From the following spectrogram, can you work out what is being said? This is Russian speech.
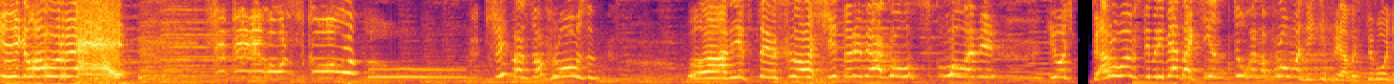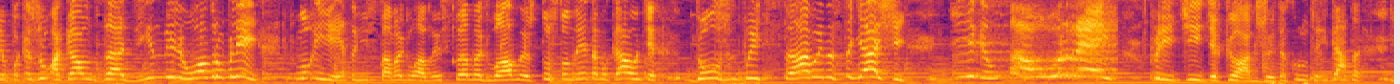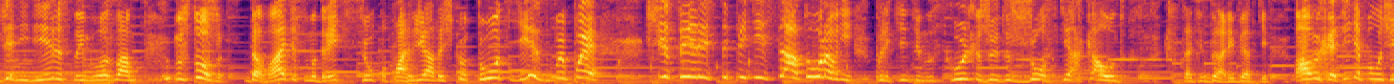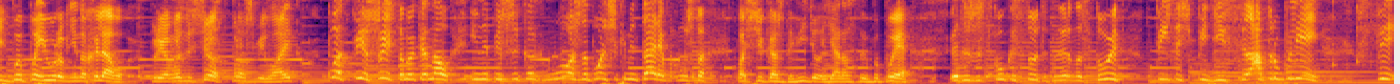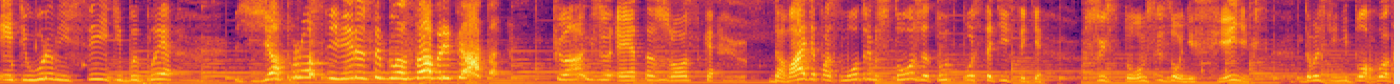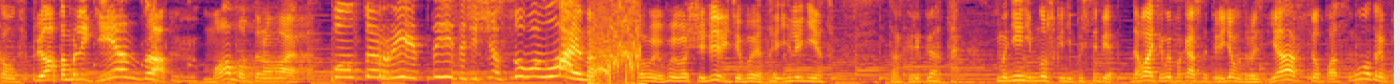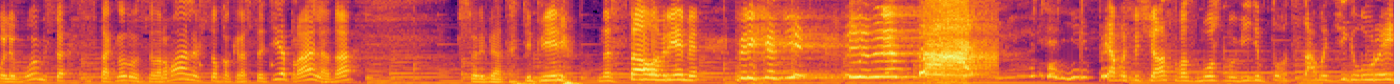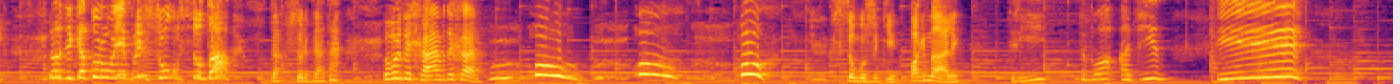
Игла Рейд! 4 голдскула! Чит вас во Фроузен! А, ТХ с четырьмя голдскулами! Здорово всем, ребята, Кентуха на проводе! И прямо сегодня покажу аккаунт за 1 миллион рублей! Но и это не самое главное. Самое главное, что, что на этом аккаунте должен быть самый настоящий Дигл Аурейд! Прикиньте, как же это круто, ребята! Я не верю своим глазам! Ну что же, давайте смотреть все по порядочку. Тут есть БП 450 уровней! Прикиньте, насколько же это жесткий аккаунт! Кстати, да, ребятки, а вы хотите получить БП и уровни на халяву? Прямо сейчас прожми лайк, подпишись на мой канал и напиши как можно больше комментариев, потому что почти каждое видео я раздаю БП. Это же сколько стоит? Это, наверное, стоит 1050 рублей! Все эти уровни, все эти БП... Я просто не верю своим глазам, ребята! Как же это жестко! Давайте посмотрим, что же тут по статистике. В шестом сезоне Феникс. Довольно неплохой аккаунт. В пятом Легенда. Мама дорогая, полторы тысячи часов онлайна. Вы, вы вообще верите в это или нет? Так, ребята, мне немножко не по себе. Давайте мы пока что перейдем в друзья, все посмотрим, полюбуемся. Так, ну тут все нормально, все по красоте, правильно, да? Все, ребята, теперь настало время переходить Инвентарь! Я не верю. Прямо сейчас, возможно, мы увидим тот самый Диглу Рейд, ради которого я пришел сюда. Так, что, ребята, выдыхаем, вдыхаем. Все, мужики, погнали. Три, два, один. И...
